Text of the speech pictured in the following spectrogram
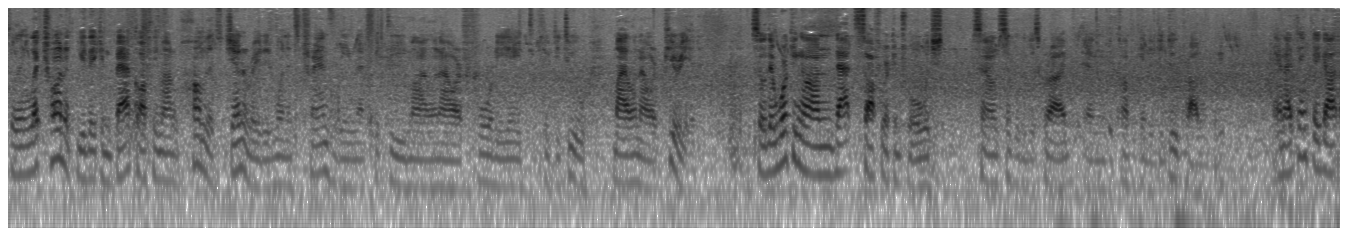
So electronically, they can back off the amount of hum that's generated when it's transiting that 50 mile an hour, 48 to 52 mile an hour period. So they're working on that software control, which sounds simple to describe and complicated to do probably. And I think they got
